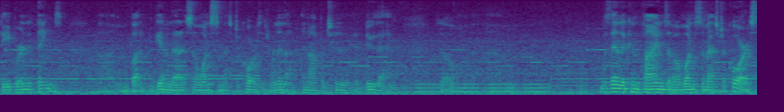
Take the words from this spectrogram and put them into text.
deeper into things. But given that it's a one semester course, there's really not an opportunity to do that. So, um, within the confines of a one semester course,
